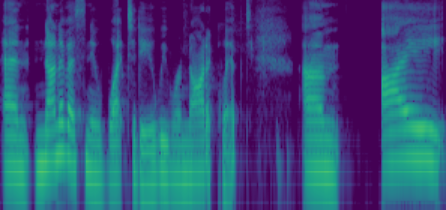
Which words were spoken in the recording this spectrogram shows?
And none of us knew what to do. We were not equipped. Um, I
